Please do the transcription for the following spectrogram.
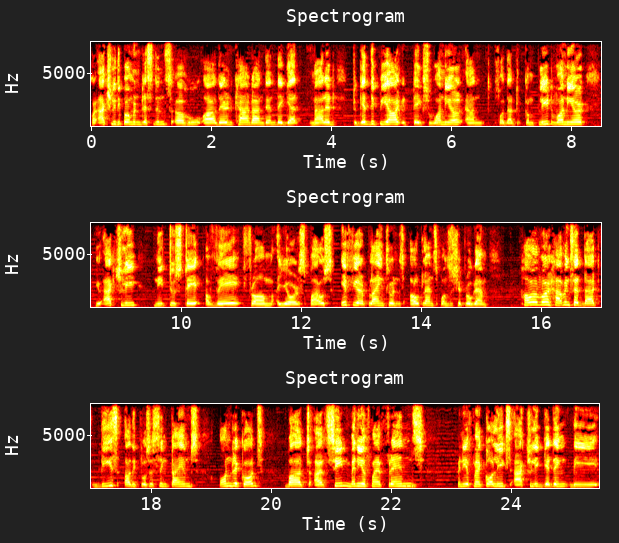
or actually the permanent residents uh, who are there in Canada and then they get married. To get the PR, it takes one year, and for that complete one year, you actually need to stay away from your spouse if you're applying through an Outland sponsorship program. However, having said that, these are the processing times on records, but I've seen many of my friends, many of my colleagues actually getting the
